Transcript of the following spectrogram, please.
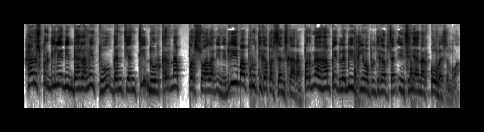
Harus pergi lihat di dalam itu gantian tidur karena persoalan ini. 53% sekarang. Pernah sampai lebih 53% isinya narkoba semua.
